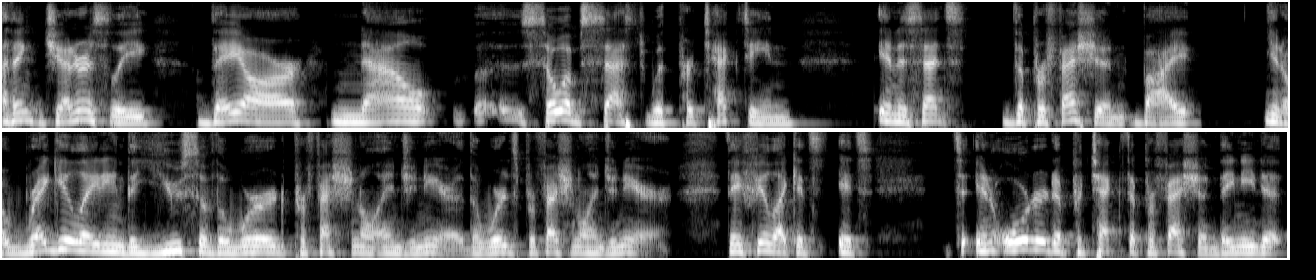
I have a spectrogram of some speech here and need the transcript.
I think generously they are now uh, so obsessed with protecting in a sense, the profession by you know regulating the use of the word professional engineer the words professional engineer. They feel like it's it's in order to protect the profession they need to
